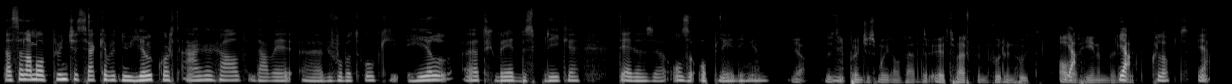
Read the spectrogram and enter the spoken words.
dat zijn allemaal puntjes, ja, ik heb het nu heel kort aangehaald, dat wij uh, bijvoorbeeld ook heel uitgebreid bespreken tijdens onze opleidingen. Ja, dus die puntjes moet je dan verder uitwerken voor een goed allergenenbeleid. Ja, ja, klopt. Ja.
